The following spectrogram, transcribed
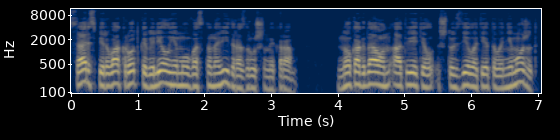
Царь сперва кротко велел ему восстановить разрушенный храм, но когда он ответил, что сделать этого не может,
